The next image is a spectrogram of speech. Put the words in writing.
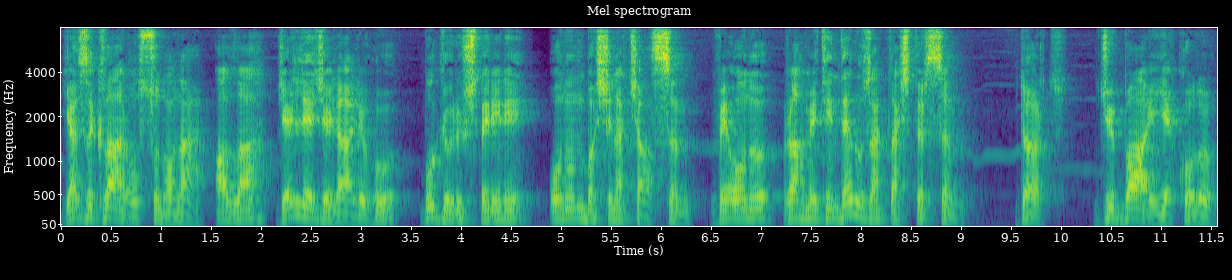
Yazıklar olsun ona. Allah Celle Celaluhu bu görüşlerini onun başına çalsın ve onu rahmetinden uzaklaştırsın. 4. Cübbaiye kolu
